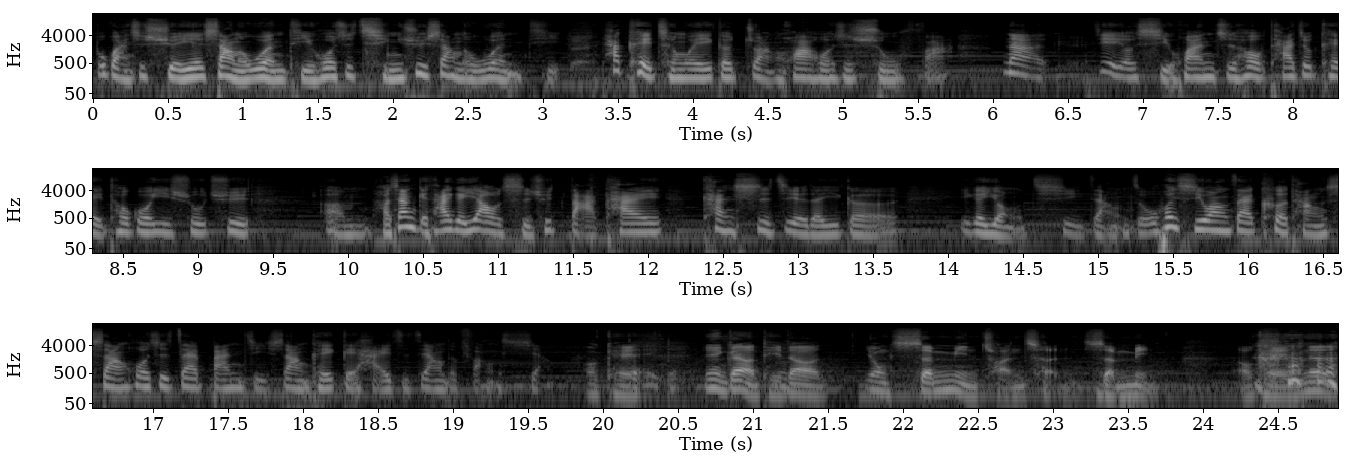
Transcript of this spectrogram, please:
不管是学业上的问题，或是情绪上的问题，它可以成为一个转化或是抒发。那借由喜欢之后，他就可以透过艺术去，嗯，好像给他一个钥匙，去打开看世界的一个一个勇气，这样子。我会希望在课堂上或是在班级上，可以给孩子这样的方向。OK，对对，因为你刚刚有提到用生命传承生命。OK，那。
